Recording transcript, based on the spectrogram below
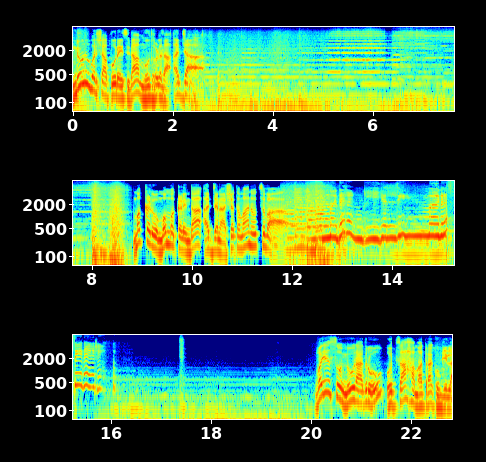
ನೂರು ವರ್ಷ ಪೂರೈಸಿದ ಮುಧೋಳದ ಅಜ್ಜ. ಮಕ್ಕಳು ಮೊಮ್ಮಕ್ಕಳಿಂದ ಅಜ್ಜನ ಶತಮಾನೋತ್ಸವ. ಮದರಂಗಿಯಲ್ಲಿ ಮನಸ್ಸಿನ ವಯಸ್ಸು ನೂರಾದರೂ ಉತ್ಸಾಹ ಮಾತ್ರ ಕುಗ್ಗಿಲ್ಲ.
